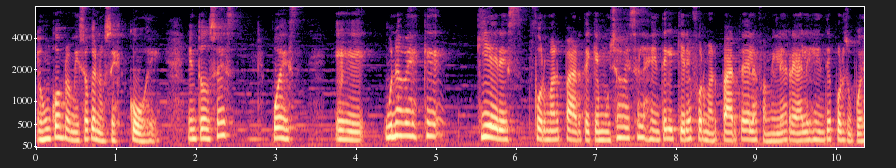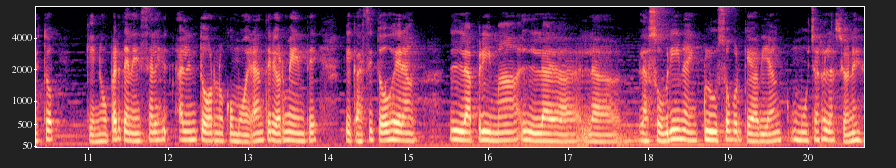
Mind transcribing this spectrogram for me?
es un compromiso que no se escoge. Entonces, pues, eh, una vez que quieres formar parte, que muchas veces la gente que quiere formar parte de la familia real es gente, por supuesto, que no pertenece al, entorno como era anteriormente, que casi todos eran la prima, la, la sobrina incluso, porque habían muchas relaciones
